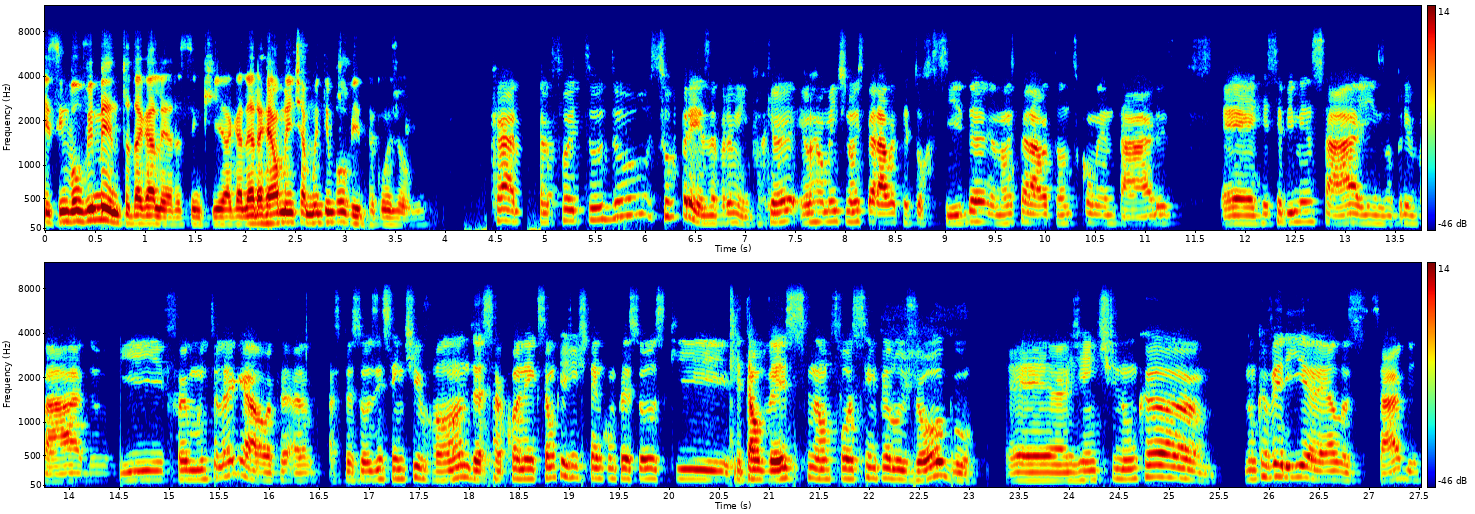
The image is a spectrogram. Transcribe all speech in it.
esse envolvimento da galera, assim, que a galera realmente é muito envolvida com o jogo? Cara, foi tudo surpresa para mim, porque eu realmente não esperava ter torcida, eu não esperava tantos comentários. É, recebi mensagens no privado e foi muito legal. As pessoas incentivando essa conexão que a gente tem com pessoas que, que talvez se não fossem pelo jogo, é, a gente nunca, nunca veria elas, sabe?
